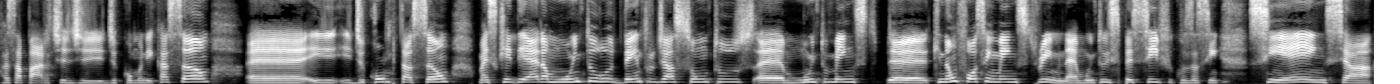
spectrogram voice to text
com essa parte de, de comunicação é, e, e, de computação, mas que ele era muito dentro de assuntos é, muito main, é, que não fossem mainstream, né? Muito específicos, assim, ciência,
